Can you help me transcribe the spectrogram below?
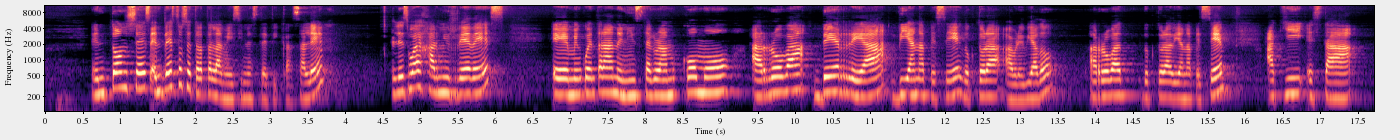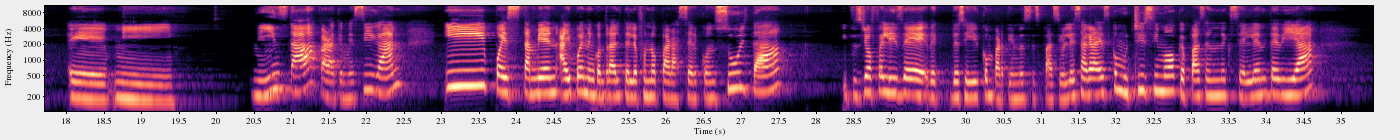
Entonces, de esto se trata la medicina estética, ¿sale? Les voy a dejar mis redes. Eh, me encuentran en Instagram como arroba DRA doctora abreviado, arroba doctora Diana. Aquí está eh, mi, mi Insta para que me sigan. Y pues también ahí pueden encontrar el teléfono para hacer consulta. Y pues yo feliz de, de, seguir compartiendo este espacio. Les agradezco muchísimo que pasen un excelente día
